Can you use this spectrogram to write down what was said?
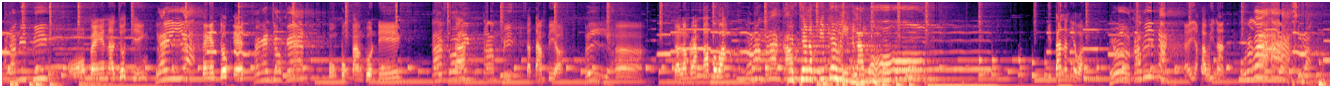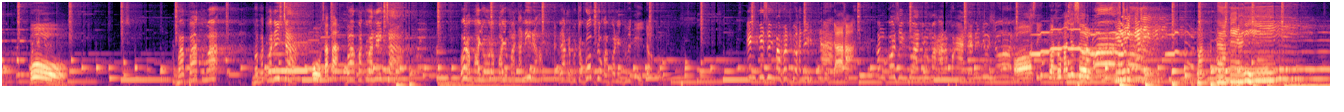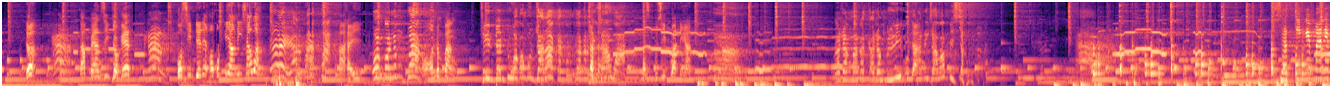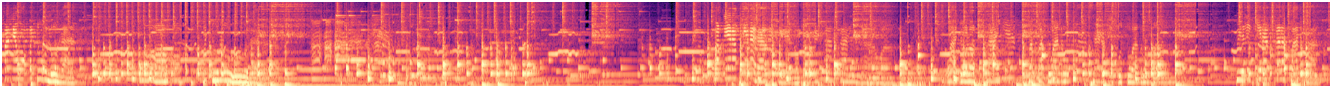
Pada ngibing. Oh pengen aja cing. Ya iya, Pengen joget. pengen joget. Mumpung kanggo ning. Kanggo ning tambi. Bisa tampi ya. Iya. Nah, dalam rangka apa Wak? Dalam rangka Aja lebih kewing lamun Gitanan ya Wak? Yo, kawinan. Eh iya kawinan. Kurang siram. Oh. Bapak tua, Bapak tua Nica, Oh siapa? Bapak tua Nica. Orang payu, orang payu mata Rangga butuh goblok apa nih duit? Iya. Ini sing Bapak tua Nica. Ya. Engkau sing tuan rumah karo pengantin nyusul. Oh si tuan rumah nyusul. Oh, Eling-eling Mangkaneli Ya. ya, Sampean sing joget. benar. Kok sindene kok tiang ning sawah. Eh, arep apa? Hai. Ongko nembang. Oh nembang. Sinden tua kongkon jarakan kon kelakar di sawah. Tas musiban nih kan. Kadang mangkat, kadang beli, mangkat di sawah pisang. Saking emane-mane wong keduluran Oh, keduluran Pangeran kinarang tuan rumah sarang ibu tuan rumah. Pilih kirang kalapatan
